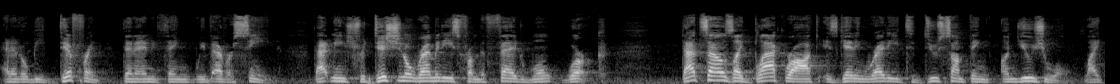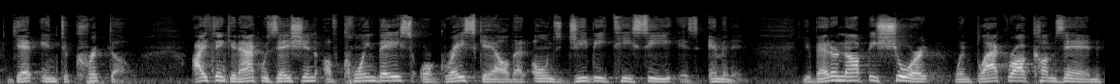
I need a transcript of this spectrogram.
and it'll be different than anything we've ever seen. That means traditional remedies from the Fed won't work. That sounds like BlackRock is getting ready to do something unusual, like get into crypto. I think an acquisition of Coinbase or Grayscale that owns GBTC is imminent. You better not be short when BlackRock comes in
